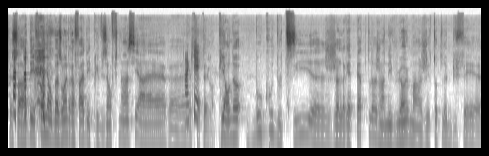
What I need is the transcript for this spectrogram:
C'est ça. Des fois, ils ont besoin de refaire des prévisions financières, euh, etc. Puis on a beaucoup d'outils. euh, je le répète, là, j'en ai vu un manger tout le buffet euh,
